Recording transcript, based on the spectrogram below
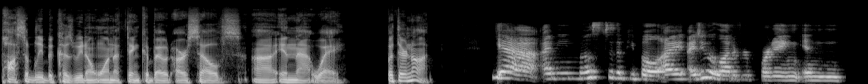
possibly because we don't want to think about ourselves uh, in that way. But they're not. Yeah, I mean, most of the people, I, I do a lot of reporting in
